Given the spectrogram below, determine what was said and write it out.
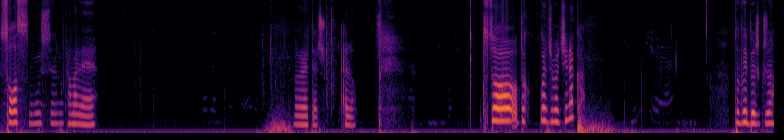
Sos, mój syn, kamele. Dobra, ja też. Elo. To co, to kończymy odcinek? To wybierz grze.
